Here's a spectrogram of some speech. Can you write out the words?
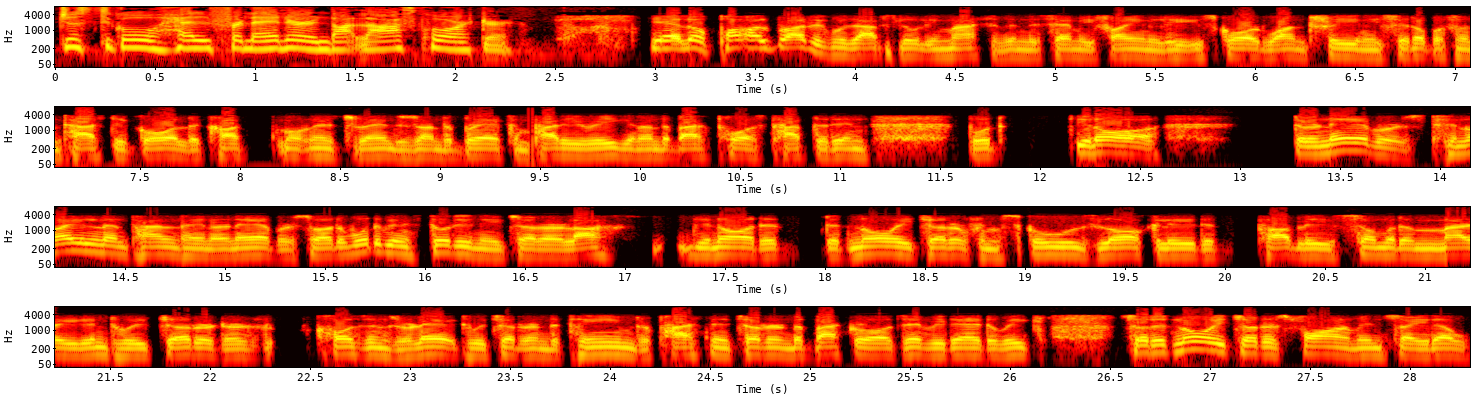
just to go hell for leather in that last quarter? Yeah, look, Paul Broderick was absolutely massive in the semi final. He scored 1 3 and he set up a fantastic goal that caught Mount Leinster Rangers on the break and Paddy Regan on the back post tapped it in. But, you know, they're neighbours. Tinryland and Palatine are neighbours, so they would have been studying each other a lot. You know, they'd, they'd know each other from schools locally. They'd probably some of them married into each other. Their cousins related to each other in the team. They're passing each other in the back roads every day of the week, so they'd know each other's form inside out.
